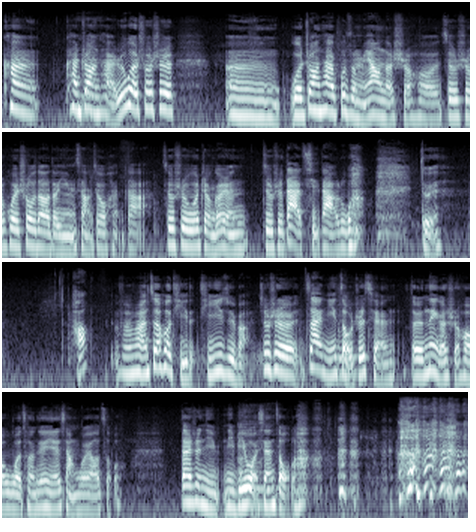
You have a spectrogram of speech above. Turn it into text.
看看状态。如果说是，嗯，我状态不怎么样的时候，就是会受到的影响就很大，就是我整个人就是大起大落。对，好，反反正最后提提一句吧，就是在你走之前的那个时候，我曾经也想过要走，但是你你比我先走了。哈哈哈！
